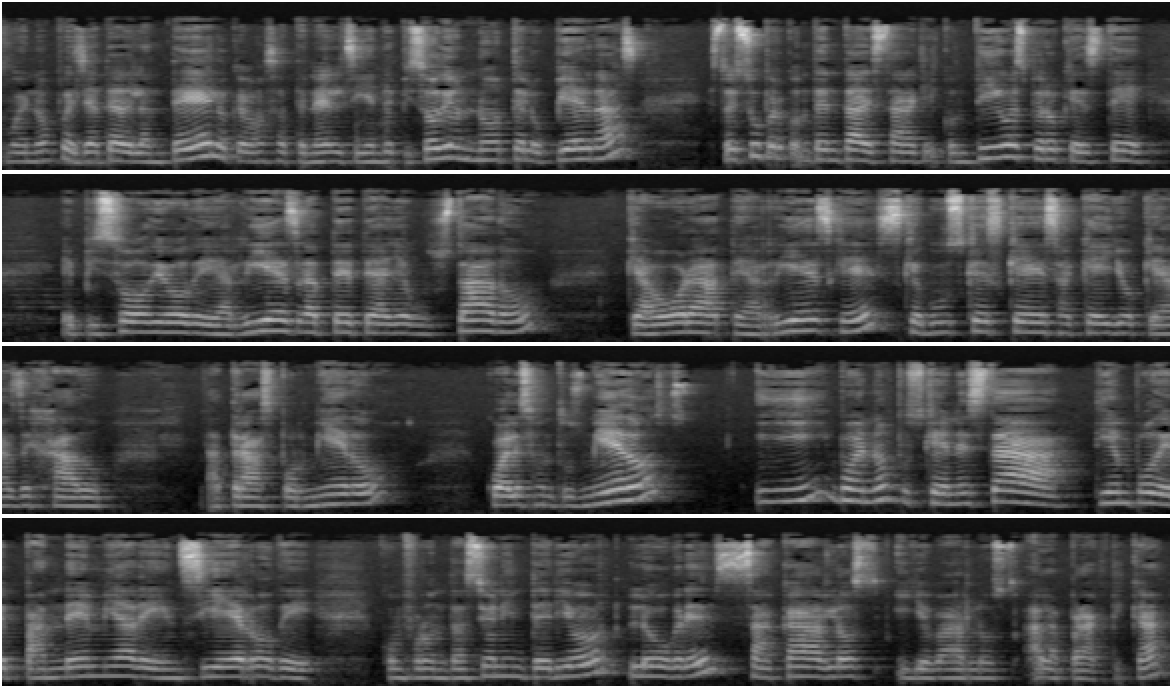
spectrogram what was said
Bueno, pues ya te adelanté lo que vamos a tener en el siguiente episodio, no te lo pierdas. Estoy súper contenta de estar aquí contigo. Espero que este episodio de Arriesgate te haya gustado, que ahora te arriesgues, que busques qué es aquello que has dejado atrás por miedo, cuáles son tus miedos y bueno, pues que en este tiempo de pandemia, de encierro, de confrontación interior, logres sacarlos y llevarlos a la práctica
